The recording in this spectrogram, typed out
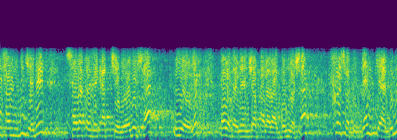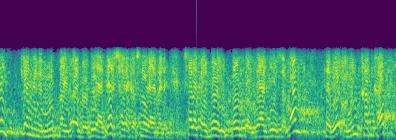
İnsanın bir cebi sadaka zekat cebi olursa iyi olur. Orada vereceği paralar bulunuyorsa fırsatı denk geldi mi gönlünün mutmain olduğu bir yerde sadakasını vermeli. Sadakayı bol bol, bol verdiği zaman tabi onun kat kat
